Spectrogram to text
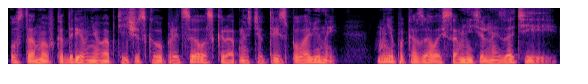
Установка древнего оптического прицела с кратностью 3,5 мне показалось сомнительной затеей.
